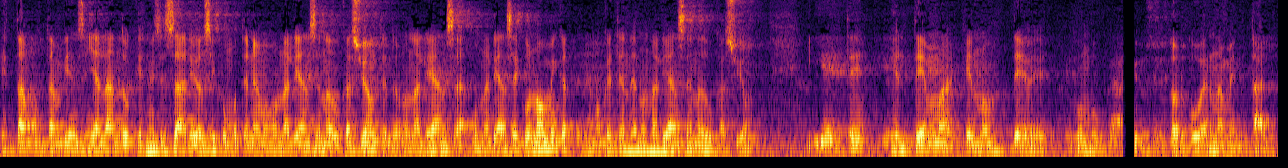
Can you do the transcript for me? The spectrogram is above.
estamos también señalando que es necesario, así como tenemos una alianza en educación, tener una alianza, una alianza económica, tenemos que tener una alianza en educación. Y este es el tema que nos debe de convocar el sector gubernamental.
